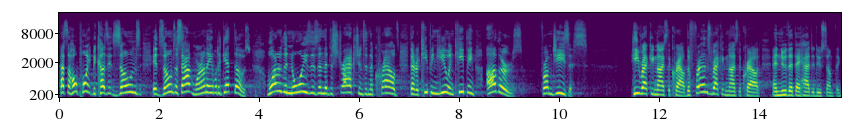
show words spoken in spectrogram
That's the whole point because it zones, it zones us out and we're unable to get those. What are the noises and the distractions and the crowds that are keeping you and keeping others from Jesus? He recognized the crowd. The friends recognized the crowd and knew that they had to do something.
